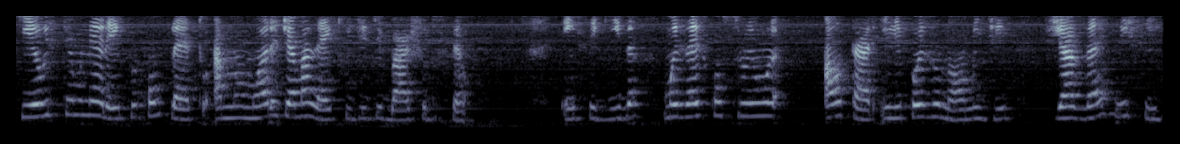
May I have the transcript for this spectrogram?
que eu exterminarei por completo a memória de Amaleque de debaixo do céu. Em seguida, Moisés construiu um altar e lhe pôs o nome de Javé Nissi,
